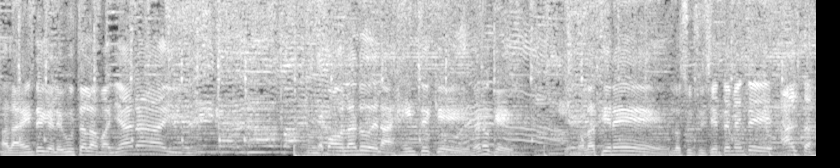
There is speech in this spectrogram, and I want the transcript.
A la gente que le gusta la mañana y estamos hablando de la gente que, bueno, que, que no la tiene lo suficientemente alta.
